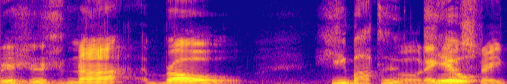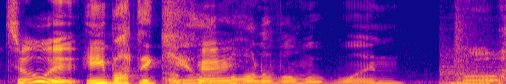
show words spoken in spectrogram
this is This crazy. is not, bro. He about to Oh, they kill. got straight to it. He about to kill Okay. all of them with one. まあ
